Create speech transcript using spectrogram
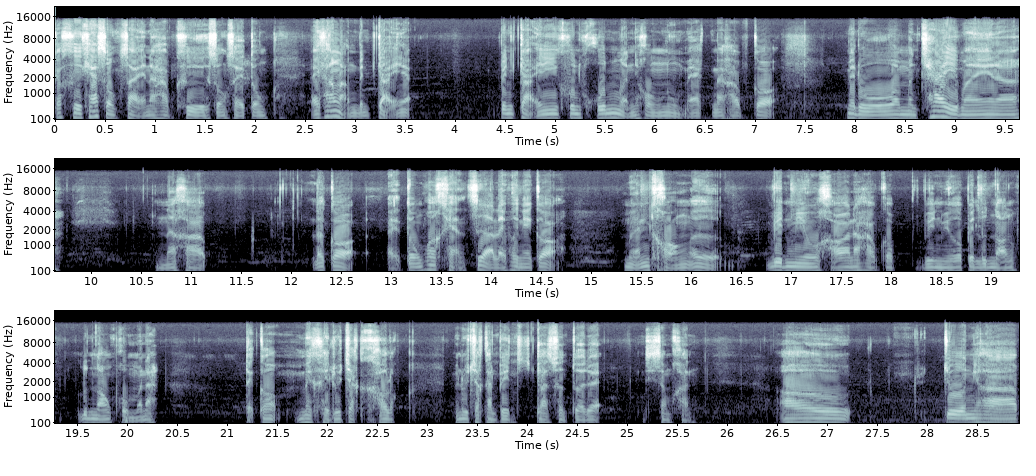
ก็คือแค่สงสัยนะครับ คือสงสัยตรง ไอ้ข้างหลังเป็นไก่เนี่ยเป็นไก่นี่คุ้นๆเหมือนของหนูแม็กนะครับ ก็ไม่รู้ว่ามันใช่ไหมนะนะครับ แล้วก็ไอ้ตรงพวกแขนเสื้ออะไรพวกนี้ก็เหมือนของเออวินมิวเขานะครับก็ วินมิวก็เป็นรุ่นน้องรุ่นน้องผมนะ แต่ก็ไม่เคยรู้จักเขาหรอก ไม่รู้จักกันเป็นการส่วนตัวด้วยที่สำคัญ เอาจูนครับ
